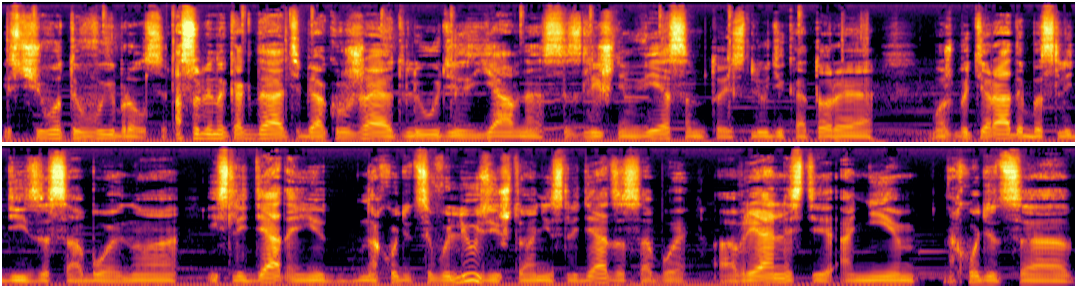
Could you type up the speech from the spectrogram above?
из чего ты выбрался. Особенно, когда тебя окружают люди явно с излишним весом, то есть люди, которые может быть, и рады бы следить за собой, но и следят, они находятся в иллюзии, что они следят за собой, а в реальности они находятся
